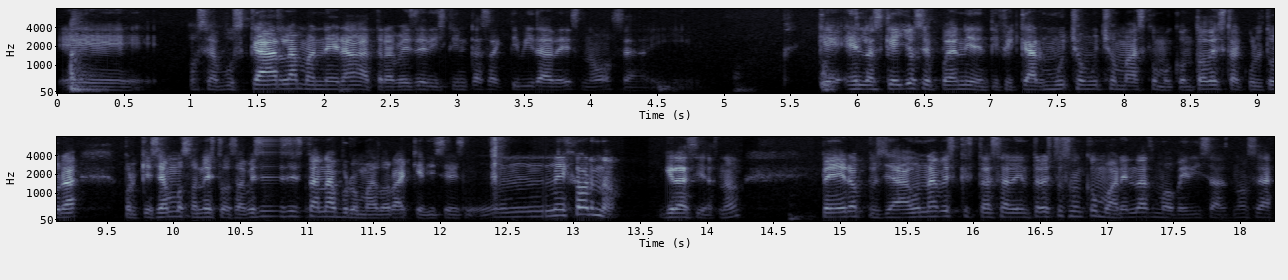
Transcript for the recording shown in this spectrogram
eh, o sea, buscar la manera a través de distintas actividades, ¿no? O sea, y que en las que ellos se puedan identificar mucho, mucho más como con toda esta cultura, porque seamos honestos, a veces es tan abrumadora que dices, mm, mejor no, gracias, ¿no? Pero pues ya una vez que estás adentro, estos son como arenas movedizas, ¿no? O sea,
